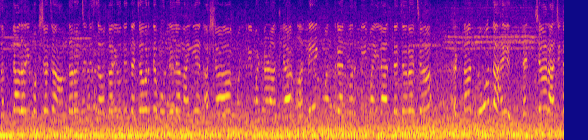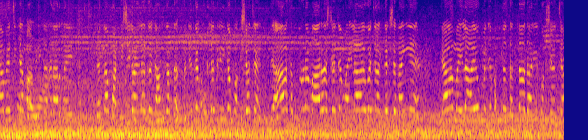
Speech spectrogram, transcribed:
सत्ताधारी पक्षाच्या आमदारांचे जे सहकारी होते त्याच्यावर त्या बोललेल्या नाही आहेत अशा मंत्रिमंडळातल्या अनेक मंत्र्यांवरती महिला अत्याचाराच्या घटना नोंद आहेत. त्यांच्या राजीनाम्याची त्या मागणी करणार नाहीत. त्यांना पाठीशी घालण्याचं काम करतात. म्हणजे त्या कुठल्या तरी एका पक्षाच्या आहेत. त्या संपूर्ण महाराष्ट्राच्या महिला आयोगाच्या अध्यक्ष नाही आहेत त्या महिला आयोग म्हणजे फक्त सत्ताधारी पक्षाच्या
